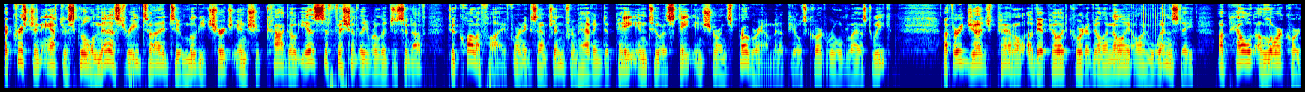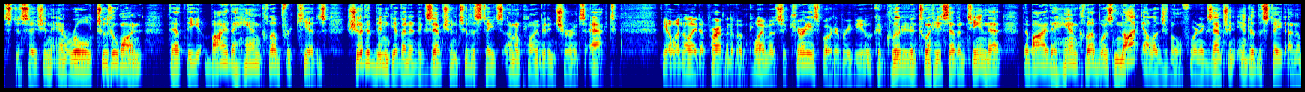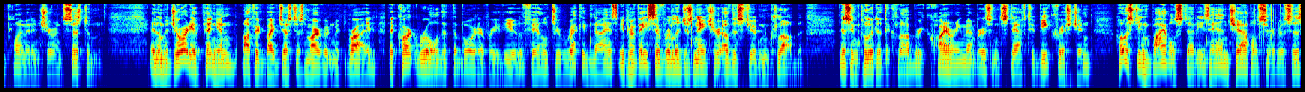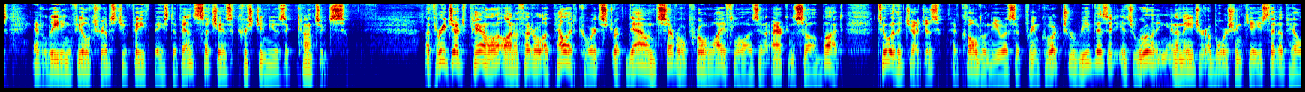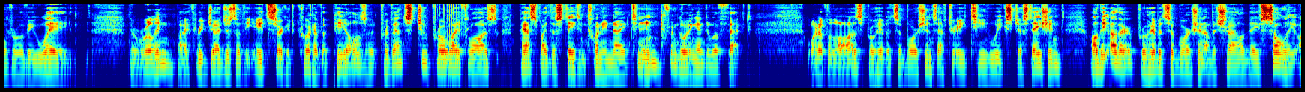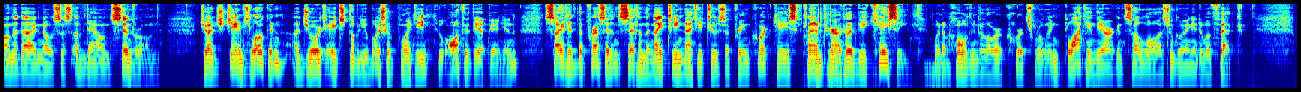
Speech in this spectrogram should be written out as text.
A Christian after school ministry tied to Moody Church in Chicago is sufficiently religious enough to qualify for an exemption from having to pay into a state insurance program, an appeals court ruled last week. A three judge panel of the Appellate Court of Illinois on Wednesday upheld a lower court's decision and ruled two to one that the By the Hand Club for Kids should have been given an exemption to the state's Unemployment Insurance Act. The Illinois Department of Employment Securities Board of Review concluded in 2017 that the By the Hand Club was not eligible for an exemption into the state unemployment insurance system. In the majority opinion, authored by Justice Margaret McBride, the court ruled that the Board of Review failed to recognize the pervasive religious nature of the student club. This included the club requiring members and staff to be Christian, hosting Bible studies and chapel services, and leading field trips to faith based events such as Christian music concerts. A three judge panel on a federal appellate court struck down several pro life laws in Arkansas, but two of the judges have called on the U.S. Supreme Court to revisit its ruling in a major abortion case that upheld Roe v. Wade. The ruling by three judges of the Eighth Circuit Court of Appeals prevents two pro life laws passed by the state in 2019 from going into effect. One of the laws prohibits abortions after 18 weeks gestation, while the other prohibits abortion of a child based solely on the diagnosis of Down syndrome. Judge James Loken, a George H.W. Bush appointee who authored the opinion, cited the precedent set in the 1992 Supreme Court case Planned Parenthood v. Casey when upholding the lower court's ruling blocking the Arkansas laws from going into effect.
